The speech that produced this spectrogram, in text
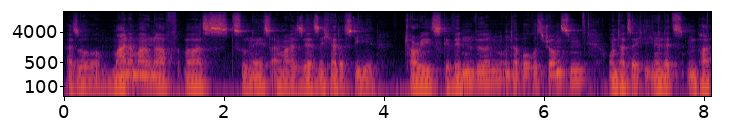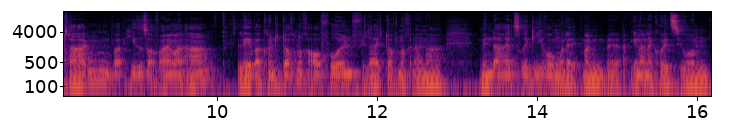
Also meiner Meinung nach war es zunächst einmal sehr sicher, dass die Tories gewinnen würden unter Boris Johnson. Und tatsächlich in den letzten paar Tagen hieß es auf einmal, ah, Labour könnte doch noch aufholen, vielleicht doch noch in einer Minderheitsregierung oder man in einer Koalition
